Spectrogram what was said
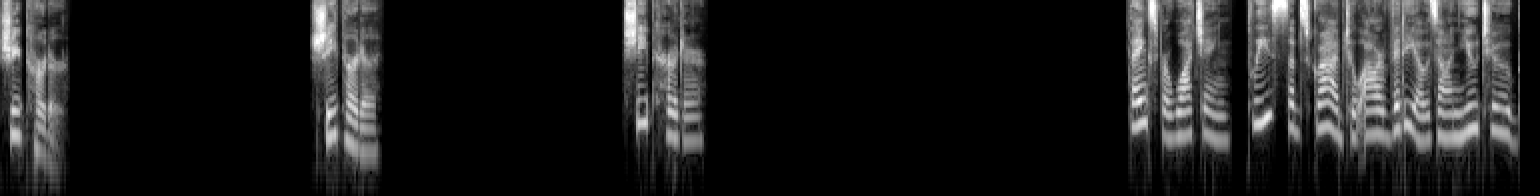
Sheep herder. sheep herder, sheep herder. Thanks for watching. Please subscribe to our videos on YouTube.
